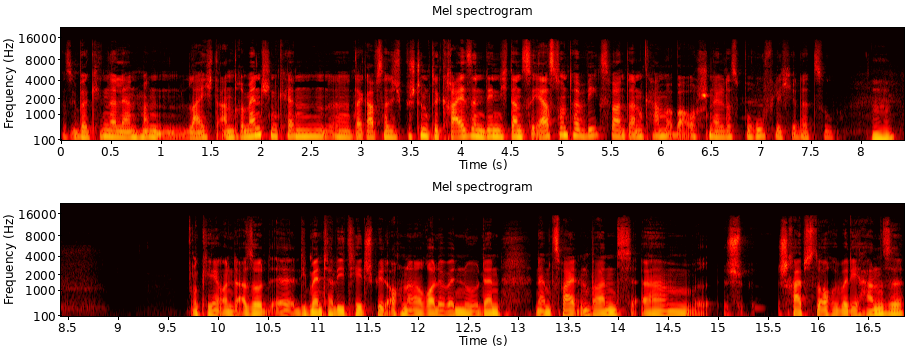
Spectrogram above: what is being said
Also über Kinder lernt man leicht andere Menschen kennen. Äh, da gab es natürlich bestimmte Kreise, in denen ich dann zuerst unterwegs war, und dann kam aber auch schnell das Berufliche dazu. Mhm. Okay, und also äh, die Mentalität spielt auch eine Rolle, wenn du dann in deinem zweiten Band ähm, sch schreibst du auch über die Hanse.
